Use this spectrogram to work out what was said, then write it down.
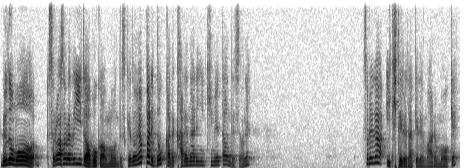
るのもそれはそれでいいとは僕は思うんですけどやっぱりどっかで彼なりに決めたんですよね。それが生きてるだけで丸儲け。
